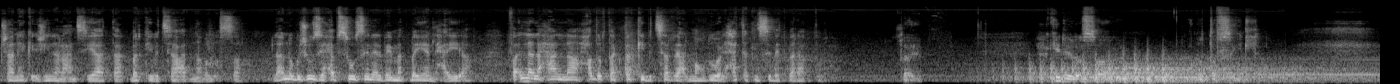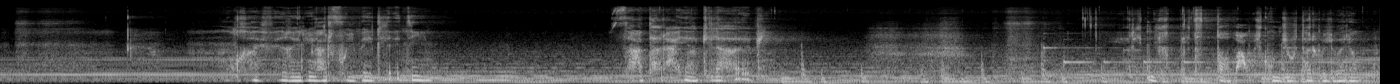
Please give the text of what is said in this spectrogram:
مشان هيك إجينا لعند سيادتك بركي بتساعدنا بالقصة. لأنه بجوز يحبسوه سنة لبين ما تبين الحقيقة. فقلنا لحالنا حضرتك بركي بتسرع الموضوع لحتى تنثبت براءته. طيب. احكي لي القصة بالتفصيل. مو خايفة غير يعرفوا البيت القديم. ساعتها رح ياكلها أبي يا ريتني خبيت الطابعة والكمبيوتر والورق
